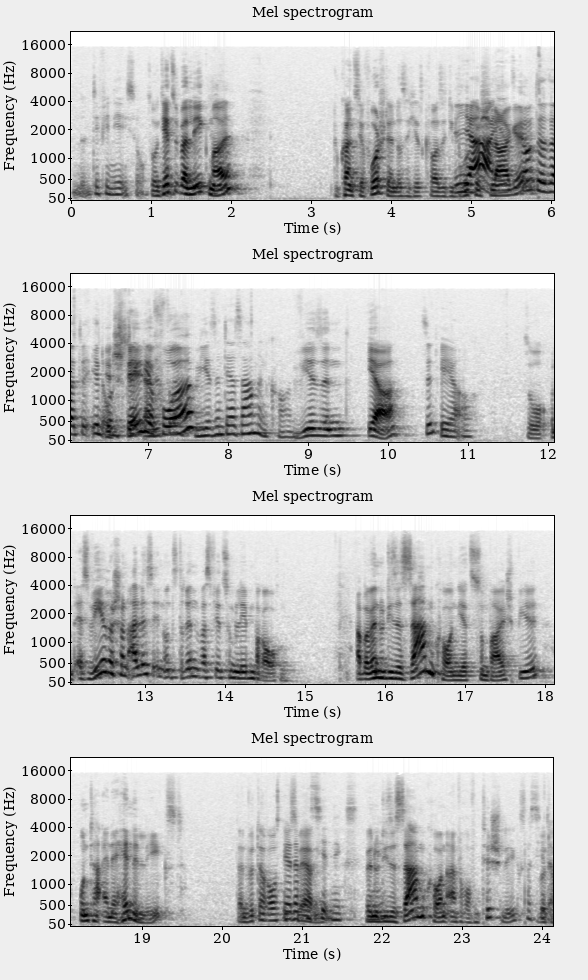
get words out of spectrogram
definiere ich so. So, und jetzt überleg mal, du kannst dir vorstellen, dass ich jetzt quasi die Brücke ja, schlage. Jetzt, kommt das natürlich in Jetzt uns stell steckt dir vor- drin. wir sind der Samenkorn. Wir sind, ja, Sind wir ja auch. so. Und es wäre schon alles in uns drin, was wir zum Leben brauchen. Aber wenn du dieses Samenkorn jetzt zum Beispiel unter eine Henne legst, dann wird daraus Ja, nichts da werden. passiert nichts. Wenn du Nee. dieses Samenkorn einfach auf den Tisch legst, Passiert wird auch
